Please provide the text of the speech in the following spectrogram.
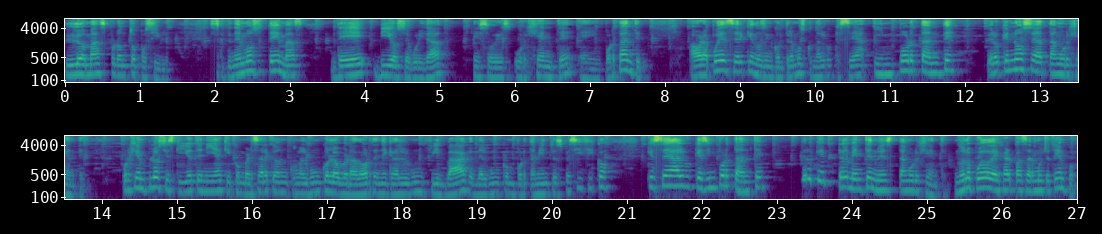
lo más pronto posible. Si es que tenemos temas de bioseguridad, eso es urgente e importante. Ahora puede ser que nos encontremos con algo que sea importante, pero que no sea tan urgente. Por ejemplo, si es que yo tenía que conversar con, algún colaborador, tenía que dar algún feedback de algún comportamiento específico, que sea algo que es importante, pero que realmente no es tan urgente. No lo puedo dejar pasar mucho tiempo,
